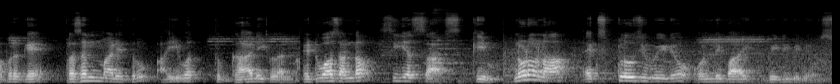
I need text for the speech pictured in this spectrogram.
ಅವರಿಗೆ ಪ್ರೆಸೆಂಟ್ ಮಾಡಿದ್ರು ಐವತ್ತು ಗಾಡಿಗಳನ್ನು. It was under C S R scheme ನೋಡೋಣ exclusive video only by B T V news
